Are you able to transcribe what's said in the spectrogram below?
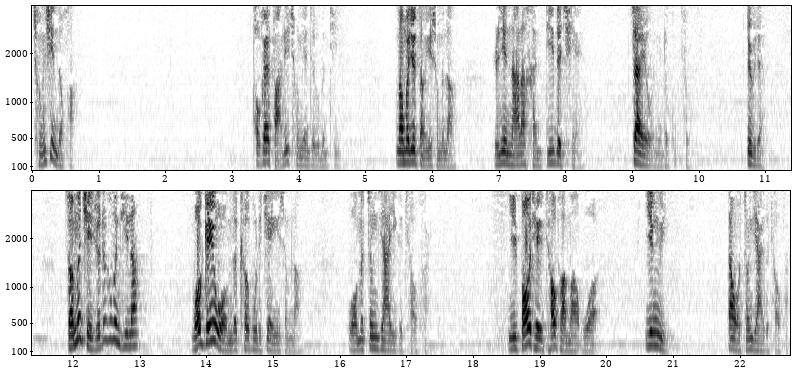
诚信的话，抛开法律层面这个问题，那么就等于什么呢？人家拿了很低的钱，占有你的股份，对不对？怎么解决这个问题呢？我给我们的客户的建议什么呢？我们增加一个条款，你保铁条款吗？我应允。但我增加一个条款，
